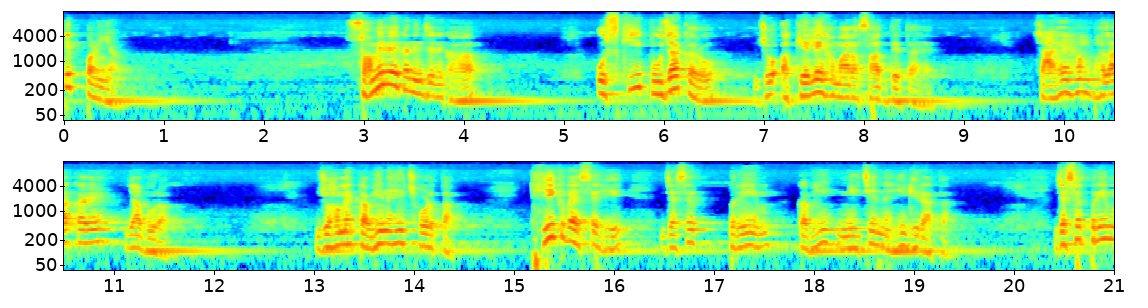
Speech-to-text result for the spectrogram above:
टिप्पणियाँ स्वामी विवेकानंद जी ने कहा, उसकी पूजा करो जो अकेले हमारा साथ देता है, चाहे हम भला करें या बुरा। जो हमें कभी नहीं छोड़ता, ठीक वैसे ही जैसे प्रेम कभी नीचे नहीं गिराता। जैसे प्रेम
